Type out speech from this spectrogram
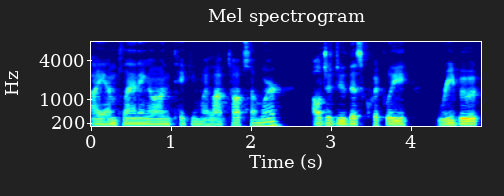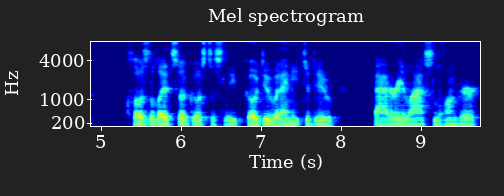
I am planning on taking my laptop somewhere, I'll just do this quickly, reboot, close the lid so it goes to sleep, go do what I need to do, battery lasts longer.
